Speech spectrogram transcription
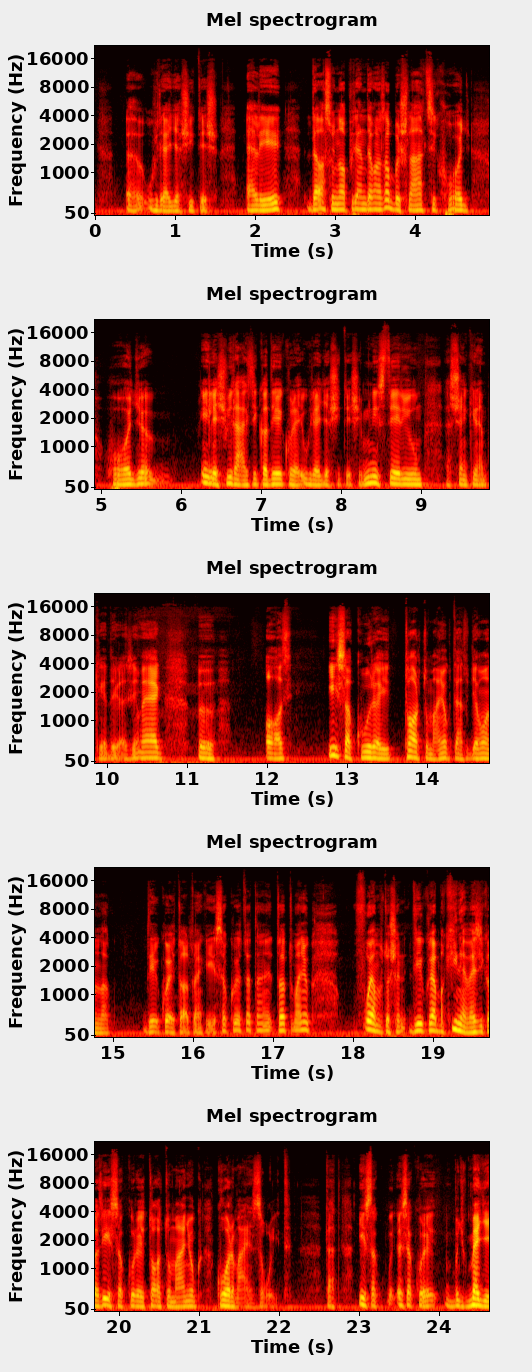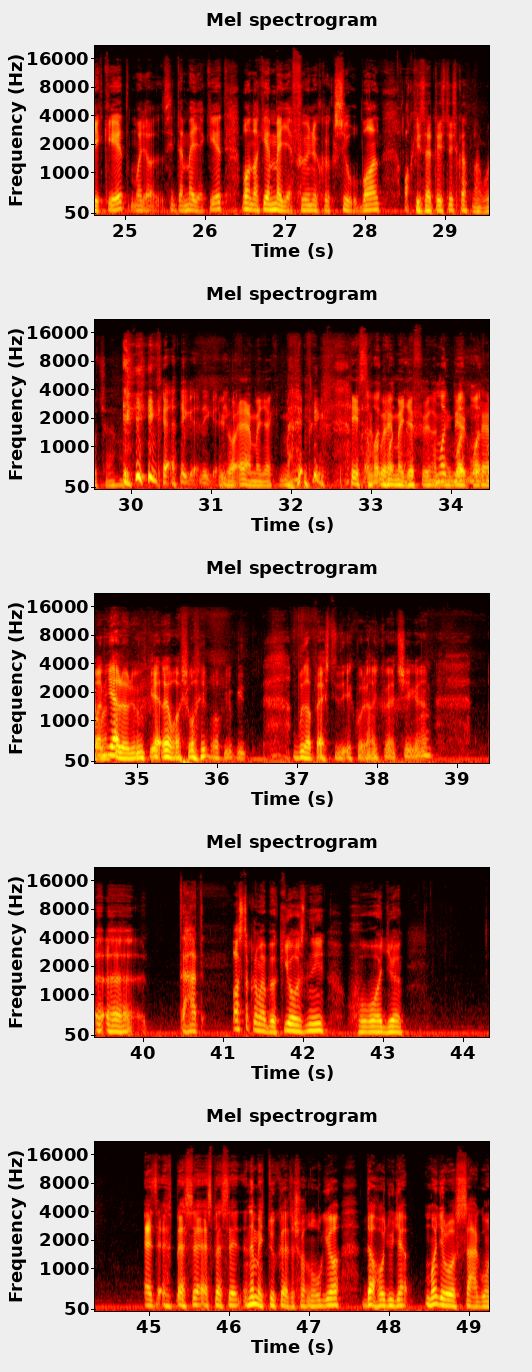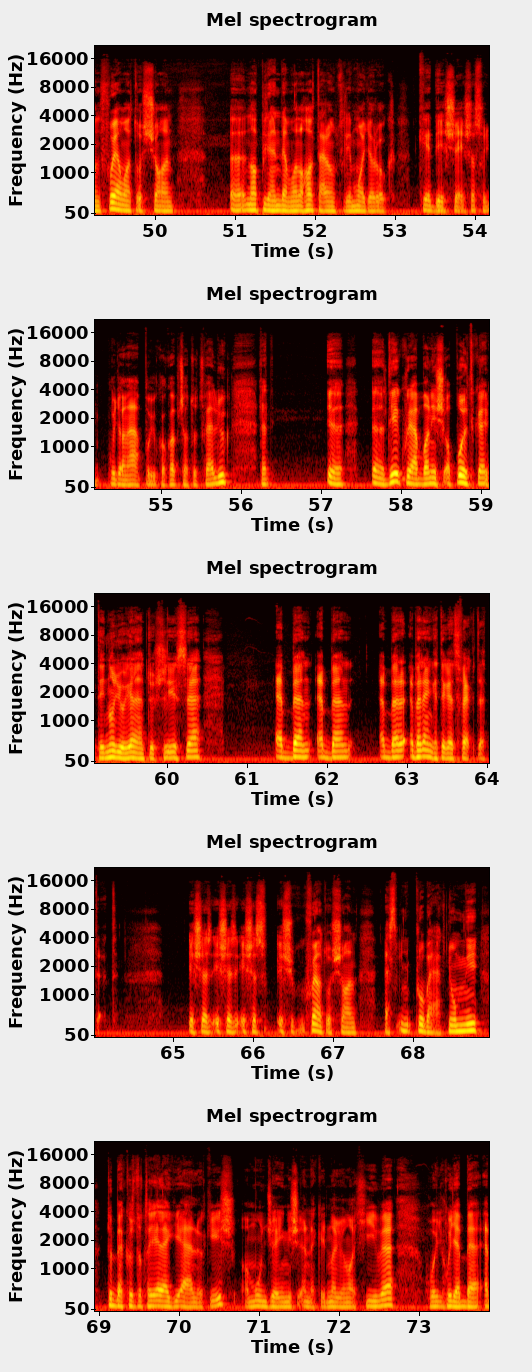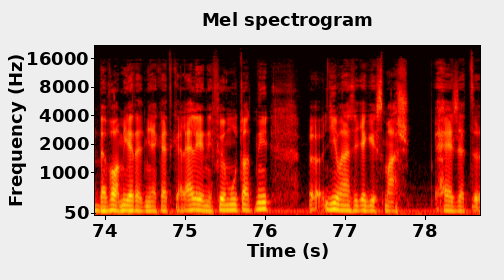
újraegyesítés elé, de az, hogy napirenden van, az abban is látszik, hogy, hogy él és virágzik a dél újraegyesítési minisztérium, ezt senki nem kérdezi meg. Az észak-koreai tartományok, tehát ugye vannak dél-koreai tartományok, észak-koreai tartományok, folyamatosan dél kinevezik az észak-koreai tartományok kormányzóit tehát észak, észak mondjuk megyékét, vagy a, szinte megyekét, vannak ilyen megyefőnökök szóban. Akik... Fizetést is kapnak, bocsánat. igen, igen, igen. igen. elmegyek, észak megyefőnök, meg dél Majd jelölünk, javasolni fogjuk itt a Budapesti dél követségen. Tehát azt akarom ebből kihozni, hogy ez, ez, persze, ez persze nem egy tökéletes analógia, de hogy ugye Magyarországon folyamatosan napirenden van a határon túli magyarok kérdése, és az, hogy hogyan ápoljuk a kapcsolatot velük. Tehát dél is a politikai egy nagyon jelentős része ebben, ebben, ebben, ebben rengeteget fektetett. És, ez, és, ez, és, ez, és folyamatosan ezt próbálják nyomni, többek között a jelenlegi elnök is, a Moon Jae-in is ennek egy nagyon nagy híve, hogy, hogy ebbe, ebbe valami eredményeket kell elérni, fölmutatni. Nyilván ez egy egész más helyzet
